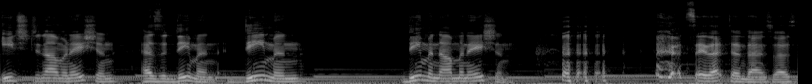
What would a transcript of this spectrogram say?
Each denomination has a demon. Demon, demon nomination. Say that 10 times fast.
